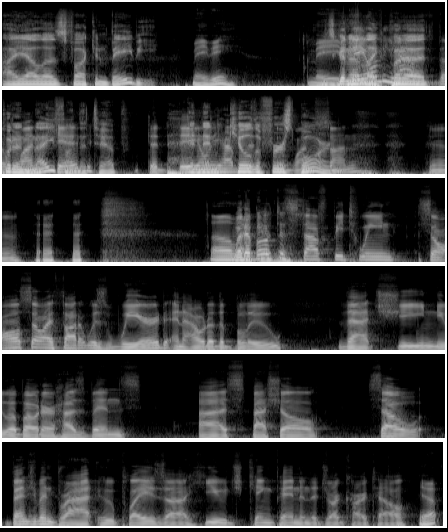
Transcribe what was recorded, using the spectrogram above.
Ayala's fucking baby. Maybe, maybe He's gonna They like put a put a one knife on the tip. Did they And then have kill the one firstborn. son? Yeah. Oh, what my about the stuff between? So also, I thought it was weird and out of the blue that she knew about her husband's uh, special. So Benjamin Bratt, who plays a huge kingpin in the drug cartel, Yep.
